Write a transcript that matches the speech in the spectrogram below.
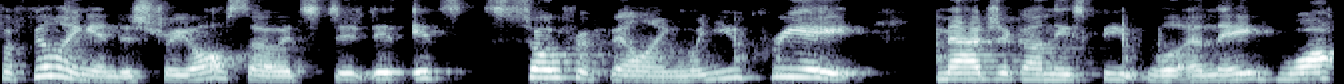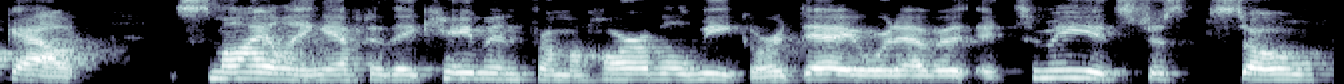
fulfilling industry also. It's, it, it's so fulfilling. When you create magic on these people and they walk out smiling after they came in from a horrible week or a day or whatever, it, to me, it's just so,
